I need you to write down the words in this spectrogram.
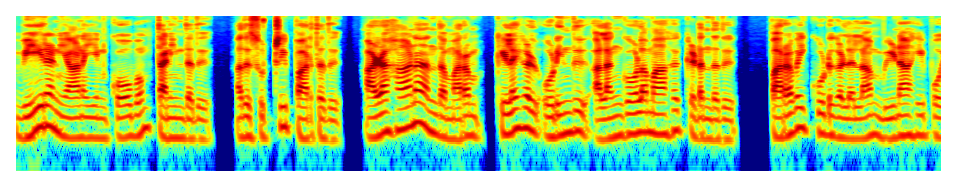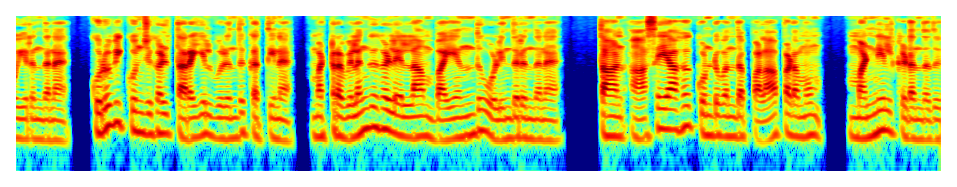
வீரன் யானையின் கோபம் தணிந்தது. அது சுற்றி பார்த்தது. அழகான அந்த மரம் கிளைகள் ஒடிந்து அலங்கோலமாக கிடந்தது. பறவை கூடுகள் எல்லாம் வீணாகி போயிருந்தன. குருவி குஞ்சுகள் தரையில் விழுந்து கத்தின மற்ற விலங்குகள் எல்லாம் பயந்து ஒளிந்திருந்தன. தான் ஆசையாக கொண்டு வந்த பலாப்படமும் மண்ணில் கிடந்தது.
